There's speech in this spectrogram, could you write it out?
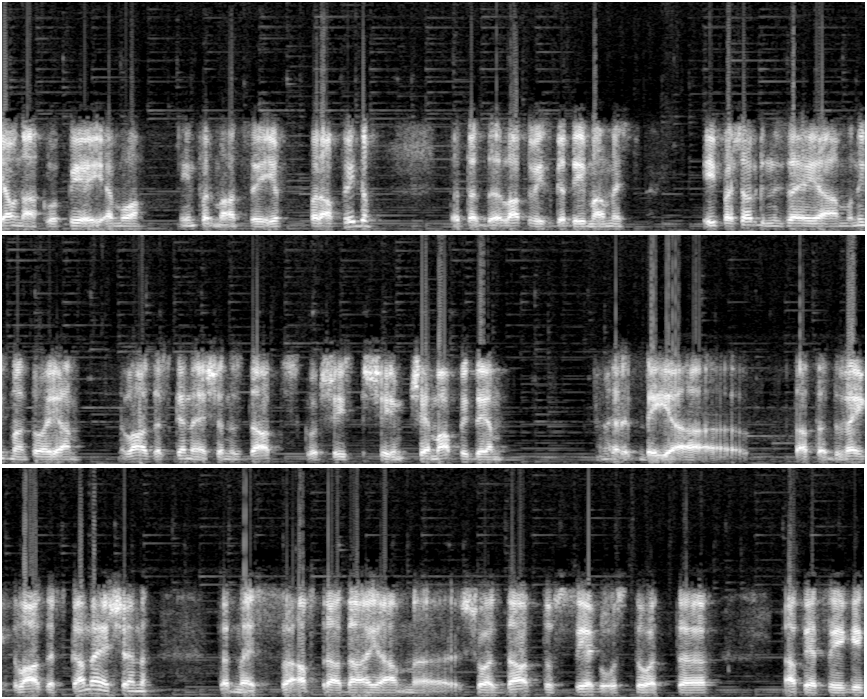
jaunāko pieejamo informāciju par apvidu. Tad eh, Latvijas gadījumā mēs īpaši organizējām un izmantojām lāzeru skenēšanas datus, kur šīs, šīm, šiem apvidiem eh, bija tātad veikta lāzeru skanēšana. Tad mēs apstrādājām eh, šos datus, iegūstot attiecīgi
